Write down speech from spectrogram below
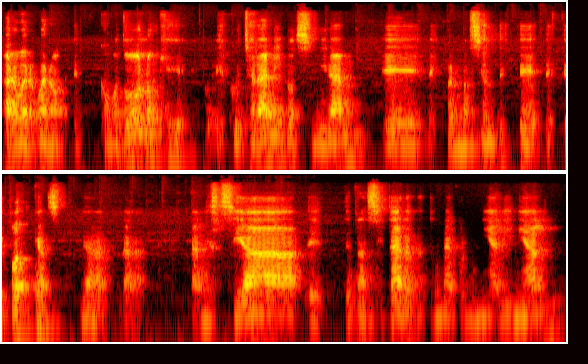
Claro, bueno, bueno como todos los que escucharán y consumirán eh, la información de este, de este podcast, la, la, la necesidad de, de, transitar desde una economía lineal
